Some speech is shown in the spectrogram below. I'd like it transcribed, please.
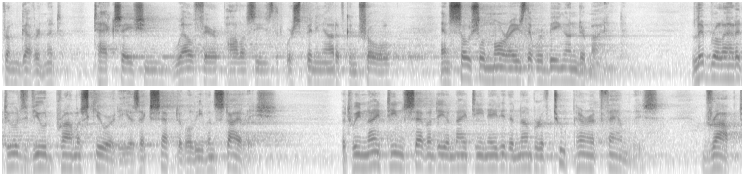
from government, taxation, welfare policies that were spinning out of control, and social mores that were being undermined. Liberal attitudes viewed promiscuity as acceptable, even stylish. Between 1970 and 1980, the number of two-parent families dropped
